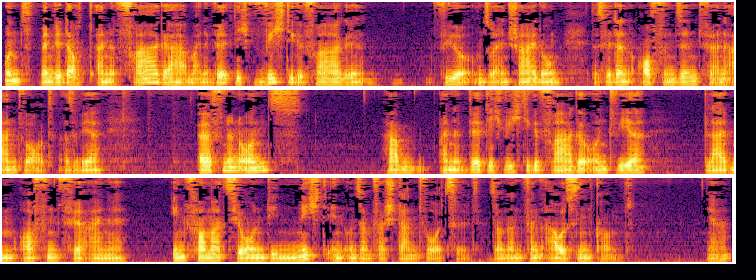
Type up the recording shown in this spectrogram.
Und wenn wir dort eine Frage haben, eine wirklich wichtige Frage, für unsere Entscheidung, dass wir dann offen sind für eine Antwort. Also wir öffnen uns, haben eine wirklich wichtige Frage und wir bleiben offen für eine Information, die nicht in unserem Verstand wurzelt, sondern von außen kommt. Ja,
